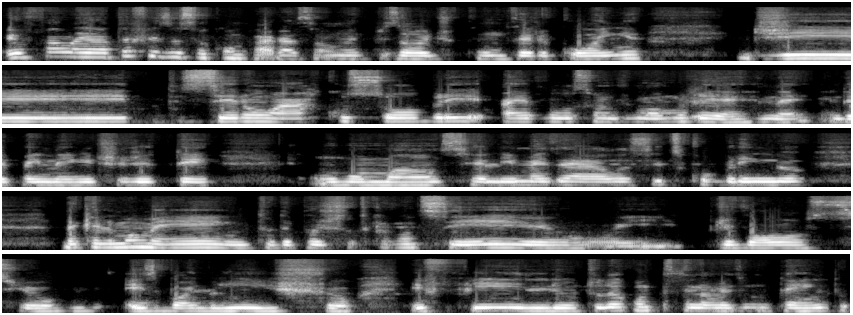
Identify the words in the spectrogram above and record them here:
eu falei, eu até fiz essa comparação no episódio com vergonha de ser um arco sobre a evolução de uma mulher, né? Independente de ter um romance ali, mas é ela se descobrindo naquele momento, depois de tudo que aconteceu, e divórcio, ex-boy lixo, e filho, tudo acontecendo ao mesmo tempo,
